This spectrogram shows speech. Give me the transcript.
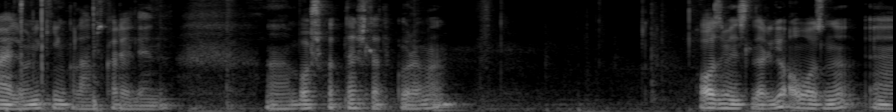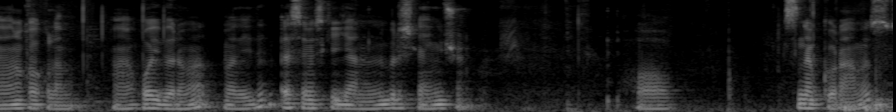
Mayli uni keyin qilamiz qaranglar endi. E, Boshqatdan ishlatib ko'raman. Hozir men sizlarga ovozni e, anaqa qilaman. Qo'yib beraman nima deydi? Sms kelganini bilishlaring uchun. Hop sinab ko'ramiz.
